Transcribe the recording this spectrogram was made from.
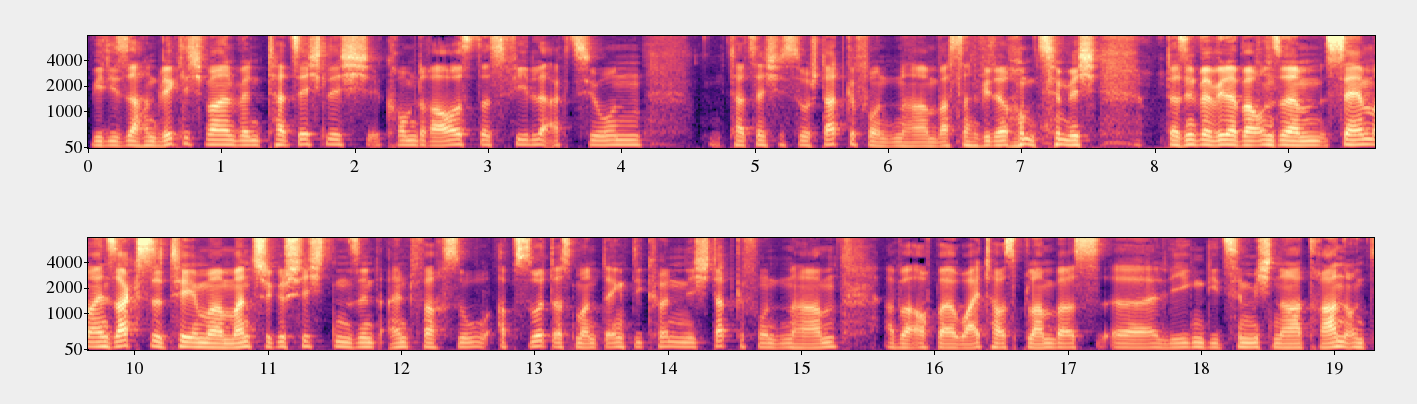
wie die Sachen wirklich waren. Wenn tatsächlich kommt raus, dass viele Aktionen tatsächlich so stattgefunden haben, was dann wiederum ziemlich, da sind wir wieder bei unserem Sam ein Sachse-Thema. Manche Geschichten sind einfach so absurd, dass man denkt, die können nicht stattgefunden haben. Aber auch bei White House Plumbers äh, liegen die ziemlich nah dran. Und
